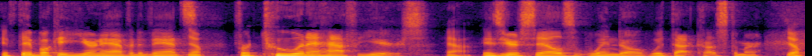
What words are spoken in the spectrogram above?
if they book a year and a half in advance Yep. for two and a half years. Yeah. Is your sales window with that customer. Yep.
